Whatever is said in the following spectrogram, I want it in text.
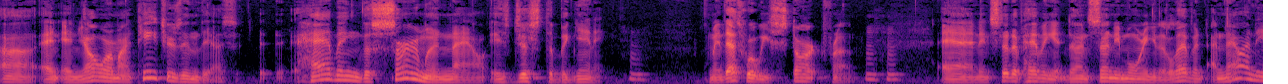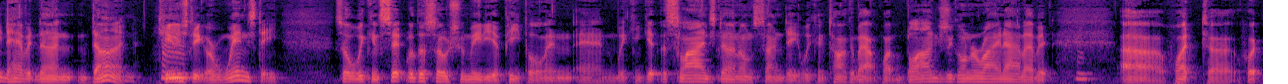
uh, and, and y'all are my teachers in this. Having the sermon now is just the beginning. Hmm. I mean, that's where we start from. Mm-hmm. And instead of having it done Sunday morning at 11, now I need to have it done done hmm. Tuesday or Wednesday so we can sit with the social media people and, and we can get the slides done on Sunday. We can talk about what blogs you're going to write out of it, mm-hmm. uh, what uh, what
